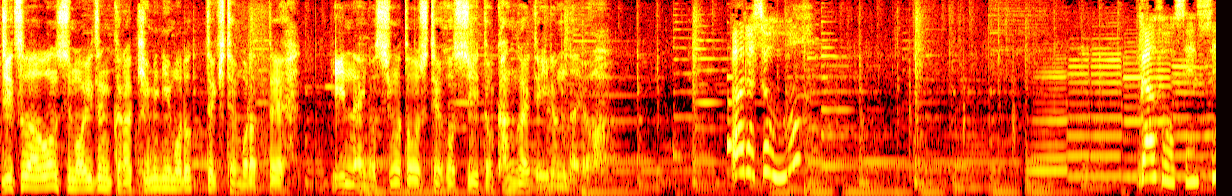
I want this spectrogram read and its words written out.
実は恩師も以前から君に戻ってきてもらって院内の仕事をしてほしいと考えているんだよ。あらそう？ガフォー先生？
